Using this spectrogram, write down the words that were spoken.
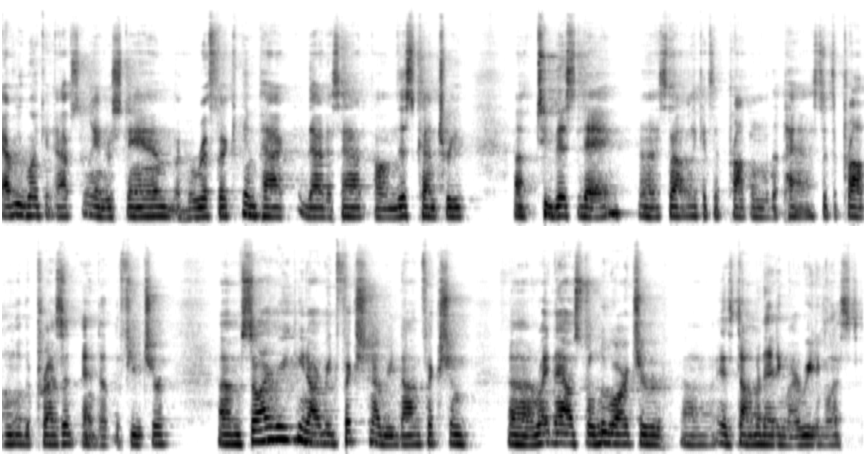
everyone can absolutely understand the horrific impact that has had on this country uh, to this day. Uh, it's not like it's a problem of the past; it's a problem of the present and of the future. Um, so I read, you know, I read fiction, I read nonfiction. Uh, right now, still Lew Archer uh, is dominating my reading list.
